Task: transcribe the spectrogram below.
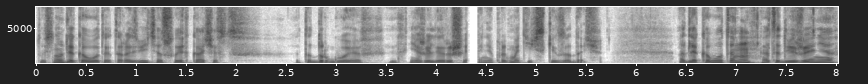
То есть ну, для кого-то это развитие своих качеств, это другое, нежели решение прагматических задач. А для кого-то это движение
